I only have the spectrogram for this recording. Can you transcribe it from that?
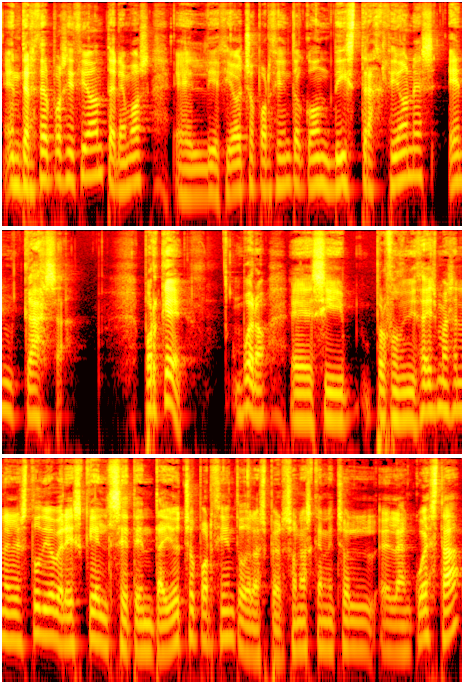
En tercera posición tenemos el 18% con distracciones en casa. ¿Por qué? Bueno, eh, si profundizáis más en el estudio, veréis que el 78% de las personas que han hecho la encuesta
